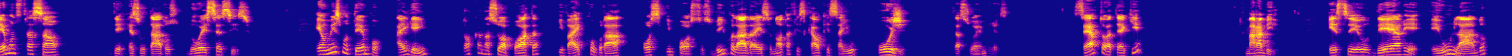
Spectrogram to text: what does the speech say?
demonstração de resultados do exercício. E ao mesmo tempo, alguém toca na sua porta e vai cobrar os impostos vinculados a essa nota fiscal que saiu hoje da sua empresa. Certo até aqui? Maravilha. Esse é o DRE. É um lado,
